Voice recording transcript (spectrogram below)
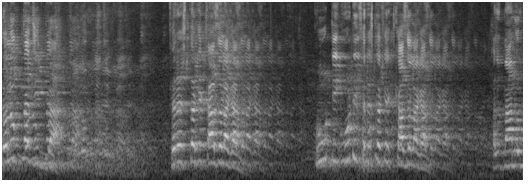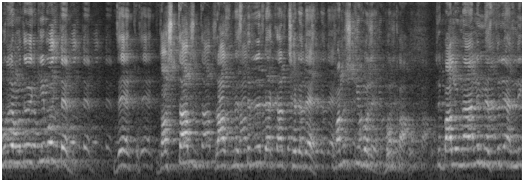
চলুক না জিব্বা। ফেরেস্তাকে কাজে লাগান। কোটি কোটি ফেরেস্তাকে কাজে লাগান মধ্যে কি বলতেন? যে দশটা রাজমিস্ত্রির বেকার ছেড়ে দেয় মানুষ কি বলে? বোকা। তুই বালু না আনি মিস্ত্রি আনলি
